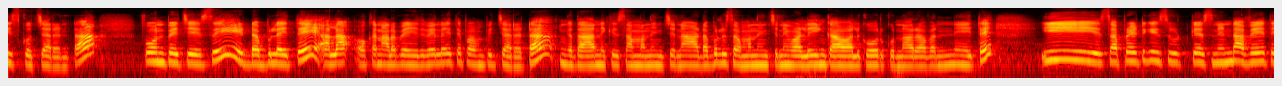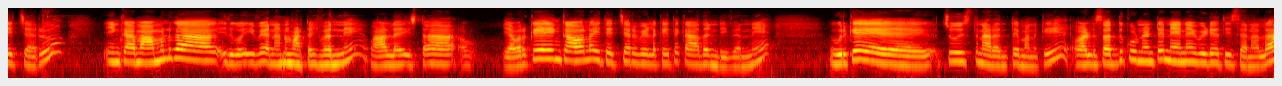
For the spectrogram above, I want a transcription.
తీసుకొచ్చారంట. ఫోన్పే చేసి డబ్బులు అయితే అలా ఒక నలభై ఐదు వేలు అయితే పంపించారట. ఇంకా దానికి సంబంధించిన ఆ డబ్బులకు సంబంధించిన వాళ్ళు ఏం కావాలి కోరుకున్నారు అవన్నీ అయితే ఈ సపరేట్గా ఈ సూట్ కేసు నిండా అవే తెచ్చారు. ఇంకా మామూలుగా ఇదిగో ఇవేనమాట ఇవన్నీ. వాళ్ళ ఇష్ట ఎవరికే ఏం కావాలో అవి తెచ్చారు. వీళ్ళకైతే కాదండి ఇవన్నీ. ఊరికే చూపిస్తున్నారు అంతే మనకి. వాళ్ళు సర్దుకుంటుంటే నేనే వీడియో తీశాను అలా.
